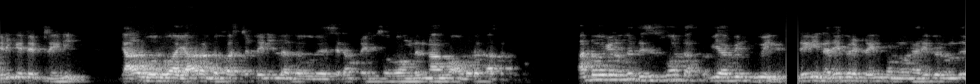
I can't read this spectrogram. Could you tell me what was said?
dedicated training யார் வருவா யார் அந்த ஃபர்ஸ்ட் ட்ரைனிங்ல அந்த ஒரு செட் ஆஃப் ட்ரைனிங் சொல்லுவாங்கன்னு நாங்களும் அவரோட காத்துட்டு இருக்கோம் அந்த வகையில் வந்து this is what we have been doing training நிறைய பேர் ட்ரெயின் பண்ணுவோம் நிறைய பேர் வந்து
